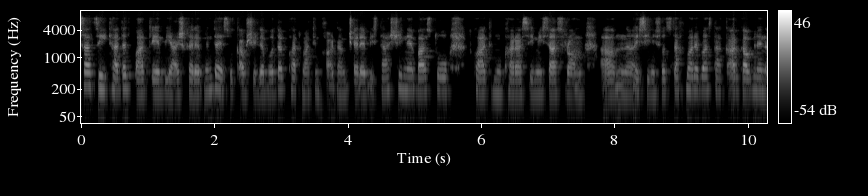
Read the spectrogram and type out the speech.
საძირთადად პარტიები აღღერებდნენ და ეს უკავშირდებოდა თქვათ მათი მხარდამჭერების დაშინებას თუ თქვათ მუხარას იმისას, რომ ისინი სოცდახმარებას დაკარგავდნენ,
